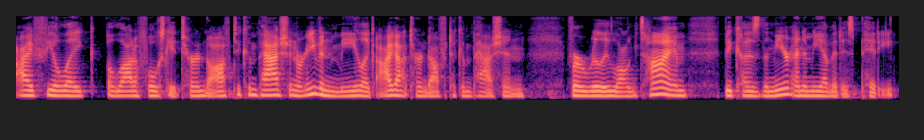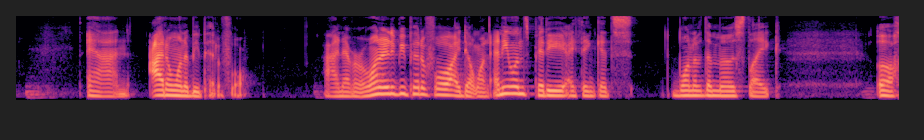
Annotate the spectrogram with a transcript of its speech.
I feel like a lot of folks get turned off to compassion, or even me, like I got turned off to compassion for a really long time because the near enemy of it is pity. And I don't want to be pitiful. I never wanted to be pitiful. I don't want anyone's pity. I think it's one of the most like, ugh,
